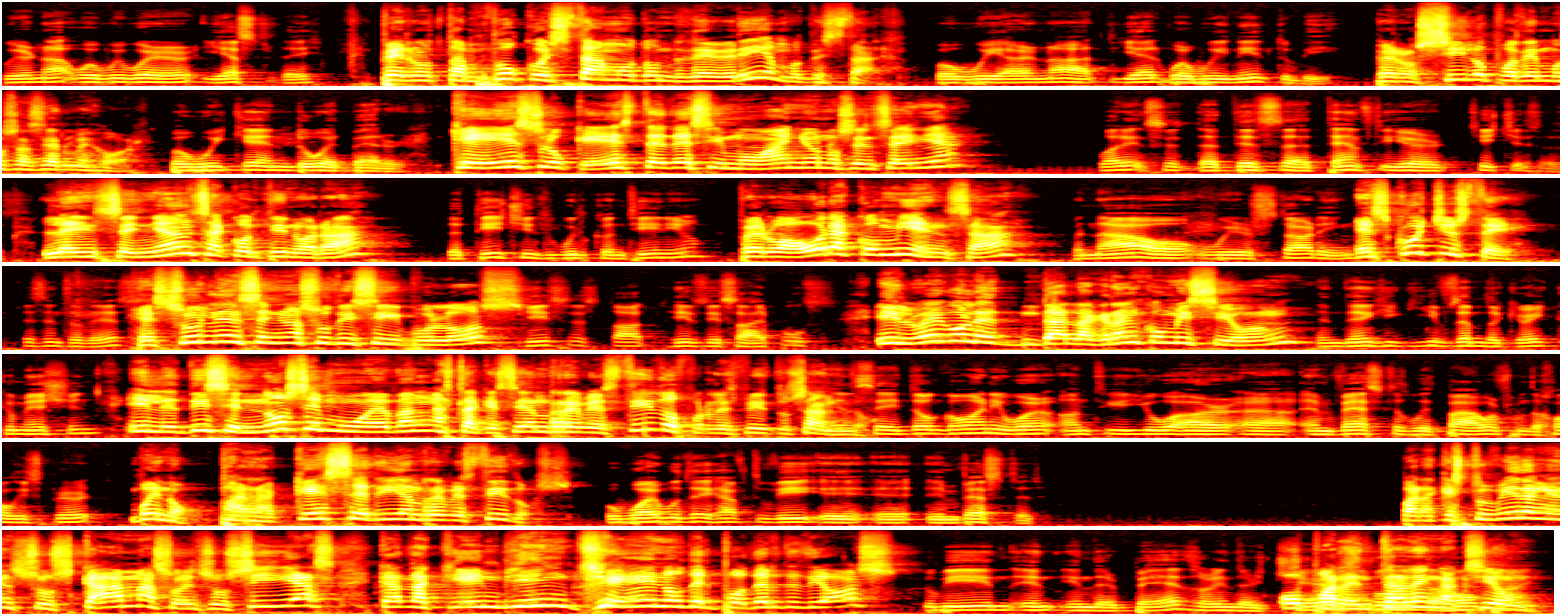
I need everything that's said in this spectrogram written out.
We're not where we were yesterday, pero tampoco estamos donde deberíamos de estar. but we are not yet where we need to be. Pero sí lo podemos hacer mejor. But we can do it better. ¿Qué es lo que este décimo año nos enseña? What is it that this uh, 10th year teaches us? La enseñanza continuará, The teachings will continue, pero ahora comienza, but now we're starting. escuche usted, Listen to this. Jesús le enseñó a sus discípulos Jesus taught his disciples, y luego le da la gran comisión and then he gives them the Great Commission y les dice, no se muevan hasta que sean revestidos por el Espíritu and Santo. say, Don't go anywhere until you are uh, invested with power from the Holy Spirit. Bueno, ¿para qué serían revestidos? But why would they have to be uh, uh, invested? ¿Para que estuvieran en sus camas o en sus sillas, cada quien bien lleno del poder de Dios? To be in, in, in their beds or in their ¿O para entrar en acción?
